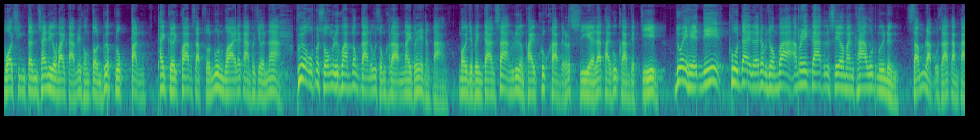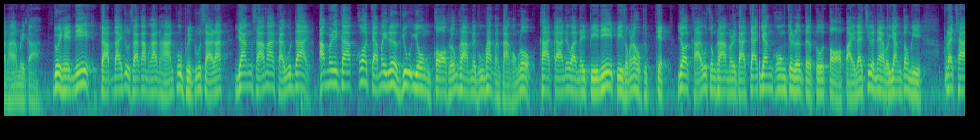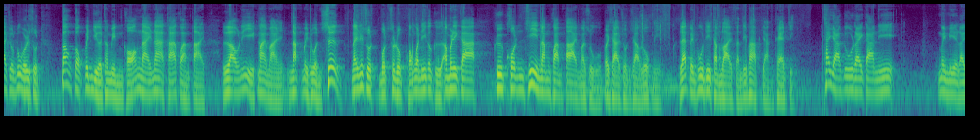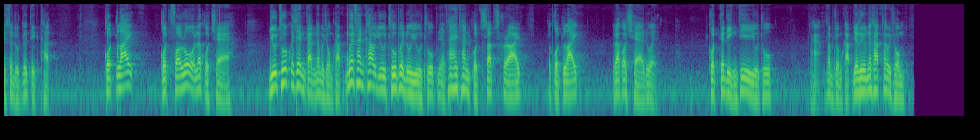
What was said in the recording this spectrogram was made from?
วอชิงตันใช้นโยบายต่างประเทศของตน เพื่อปลุกปั่นให้เกิดความสับสนวุ่นวายและการเผชิญหน้า เพื่ออุปสงค์หรือความต้องการอาวุธสงครามในประเทศต่างๆไม่ว่าจะเป็นการสร้างเรื่องภัยคุกคามจากรัสเซีย และภัยคุกคามจากจีน ด้วยเหตุนี้พูดได้เลยท่านผู้ชมว่าอเมริกาคือเซลล์มันค้าอาวุธมือหนึ่งสำหรับอุตสาหกรรมการทหารอเมริกา ด้วยเหตุนี้ตราบใดที่อุตสาหกรรมการทหารผู้ผลิตอาวุสหรัฐ ยังสามารถขายวุธได้ อเมริกาก็จะไม่เลิกยุยงก่อสงครามในภูมิภาคต่างๆ ของโลก คาดการได้ว่าในปีนี้ปี2567 ยอดขายวุธสงครามอเมริกาจะยังคงเจริญเติบโตต่อไป และเชื่อแน่ว่ายังต้องมีประชาชนผู้บริสุทธิ์ ต้องตกเป็นเหยื่อทมินของนายหน้าค้าความตายเหล่านี้อีกมากมายนับไม่ถ้วน ซึ่งในที่สุดบทสรุปของวันนี้ก็คืออเมริกา คือคนที่นำความตายมาสู่ประชาชนชาวโลกนี้ และเป็นผู้ที่ทำลายสันติภาพอย่างแท้จริง ถ้าอยากดูรายการนี้ไม่มีอะไรสะดุดหรือติดขัด กดไลค์กด Follow และกดแชร์ YouTube ก็เช่นกันท่านผู้ชมครับ เมื่อท่านเข้า YouTube เพื่อดู YouTube เนี่ยถ้าให้ท่านกด Subscribe แล้วกดไลค์แล้วก็แชร์ด้วย กดกระดิ่งที่ YouTube นะฮะท่านผู้ชมครับ อย่าลืมนะครับท่านผู้ชม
